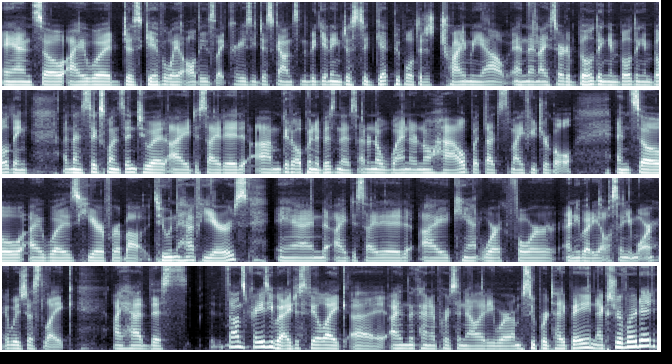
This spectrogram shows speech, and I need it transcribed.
And so I would just give away all these like crazy discounts in the beginning just to get people to just try me out. And then I started building and building and building. And then six months into it, I decided I'm going to open a business. I don't know when, I don't know how, but that's my future goal. And so I was here for about two and a half years and I decided I can't work for anybody else anymore. It was just like, I had this it sounds crazy, but I just feel like uh, I'm the kind of personality where I'm super type A and extroverted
